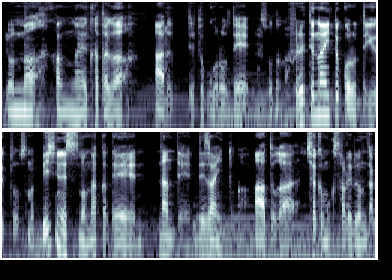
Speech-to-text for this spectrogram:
いろんな考え方があるってところで、そうだな、触れてないところで言うと、そのビジネスの中でなんでデザインとかアートが着目されるんだっ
